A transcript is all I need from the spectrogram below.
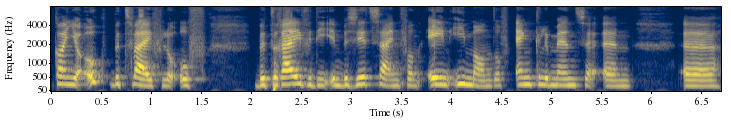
kan je ook betwijfelen of bedrijven die in bezit zijn van één iemand of enkele mensen en uh,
